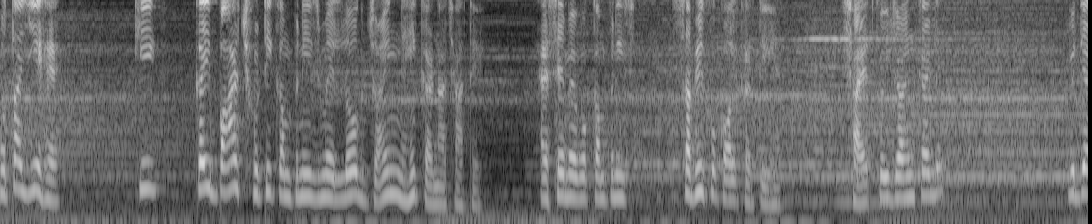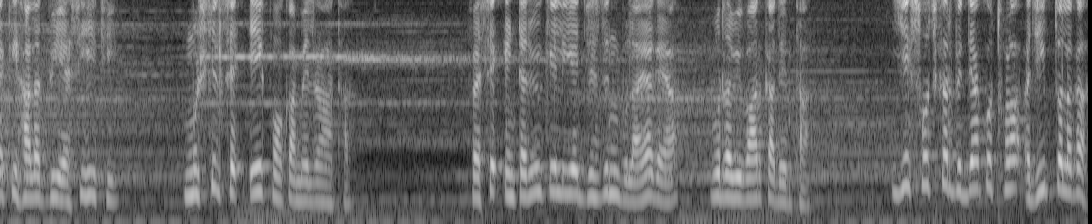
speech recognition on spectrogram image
होता ये है कि कई बार छोटी कंपनीज़ में लोग ज्वाइन नहीं करना चाहते। ऐसे में वो कंपनीज़ सभी को कॉल करती हैं। शायद कोई ज्वाइन कर ले। विद्या की हालत भी ऐसी ही थी। मुश्किल से एक मौका मिल रहा था। वैसे इंटरव्यू के लिए जिस दिन बुलाया गया, वो रविवार का दिन था। ये सोचकर विद्या को थोड़ा अजीब तो लगा,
